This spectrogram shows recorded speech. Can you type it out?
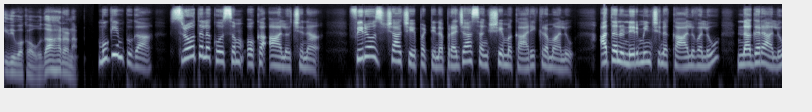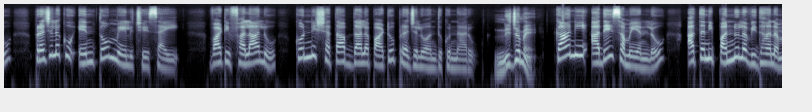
ఇది ఒక ఉదాహరణ. ముగింపుగా శ్రోతల కోసం ఒక ఆలోచన. ఫిరోజ్ షా చేపట్టిన ప్రజా సంక్షేమ కార్యక్రమాలు అతను నిర్మించిన కాలువలు నగరాలు ప్రజలకు ఎంతో మేలు చేశాయి. వాటి ఫలాలు కొన్ని శతాబ్దాల పాటు ప్రజలు అందుకున్నారు. నిజమే. కాని అదే సమయంలో అతని పన్నుల విధానం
